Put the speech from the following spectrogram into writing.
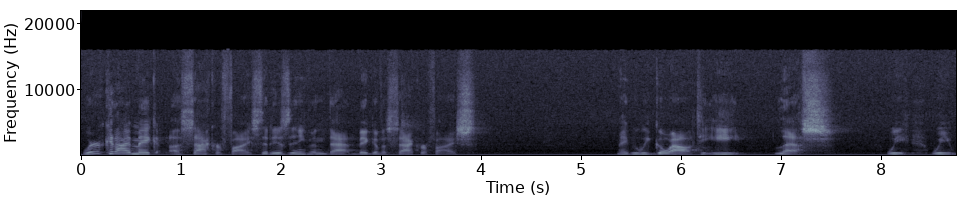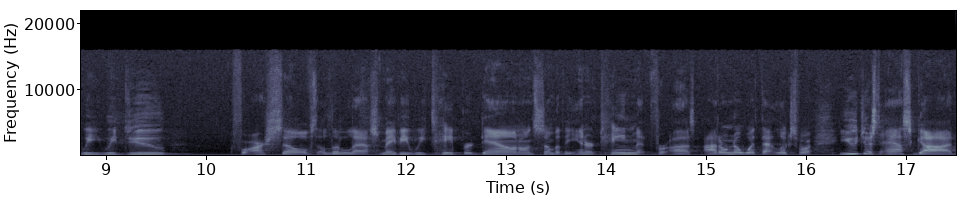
Where could I make a sacrifice that isn't even that big of a sacrifice? Maybe we go out to eat less. We, we, we, we do for ourselves a little less. Maybe we taper down on some of the entertainment for us. I don't know what that looks for. You just ask God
